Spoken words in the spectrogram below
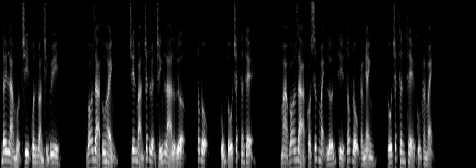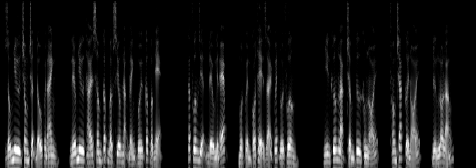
đây là một chi quân đoàn chính quy. Võ giả tu hành, trên bản chất luyện chính là lực lượng, tốc độ, cùng tố chất thân thể. Mà võ giả có sức mạnh lớn thì tốc độ càng nhanh, tố chất thân thể cũng càng mạnh giống như trong trận đấu quyền anh, nếu như thái sâm cấp bậc siêu nặng đánh với cấp bậc nhẹ, các phương diện đều nghiền ép, một quyền có thể giải quyết đối phương. Nhìn khương lạc trầm tư không nói, phong trác cười nói, đừng lo lắng,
